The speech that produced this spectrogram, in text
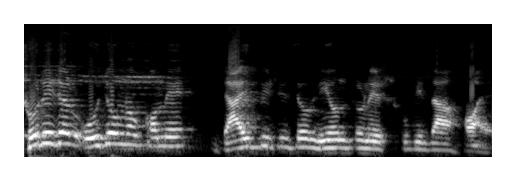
শরীরের ওজনও কমে, ডায়াবেটিসও নিয়ন্ত্রণের সুবিধা হয়।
